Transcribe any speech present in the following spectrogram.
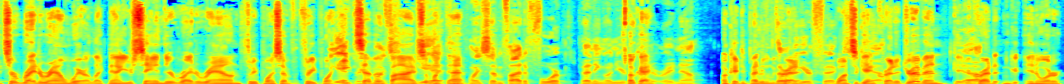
rates are right around where? Like now, you're saying they're right around 3.7, 3.875, Yeah, 3.7 something yeah, like that. 3.75 to 4, depending on your Okay. credit right now. Okay, depending on the credit. 30-year fixed, Once again, yeah. credit driven. Get your credit in, in order.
